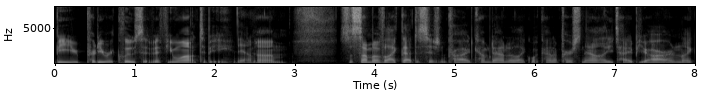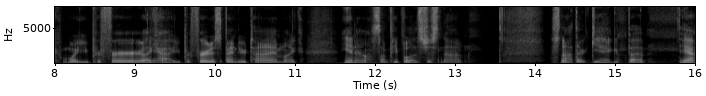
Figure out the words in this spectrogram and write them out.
be pretty reclusive if you want to be Yeah. um, so some of like that decision probably would come down to like what kind of personality type you are and like what you prefer, like Yeah. how you prefer to spend your time. Like, you know, some people it's just not, it's not their gig. But yeah,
